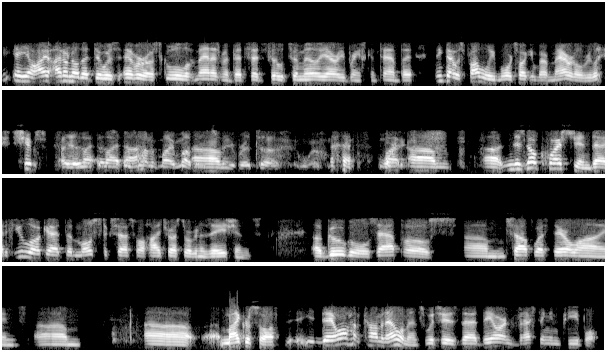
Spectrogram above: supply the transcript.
You know, I, I don't know that there was ever a school of management that said familiarity brings contempt. I think that was probably more talking about marital relationships. Uh, but, but, uh, one of my mother's um, favorite. Uh, but um, uh, there's no question that if you look at the most successful high trust organizations, uh, Google, Zappos, um, Southwest Airlines, um, uh, Microsoft, they all have common elements, which is that they are investing in people.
